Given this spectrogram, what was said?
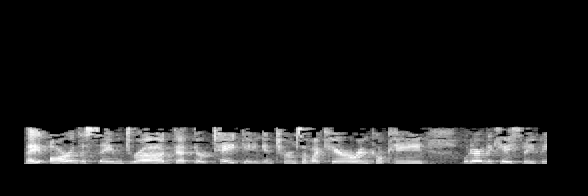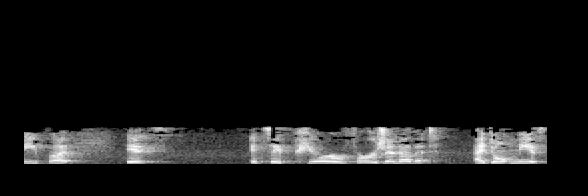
They are the same drug that they're taking in terms of like heroin, cocaine, whatever the case may be, but it's it's a purer version of it. I don't mean it's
